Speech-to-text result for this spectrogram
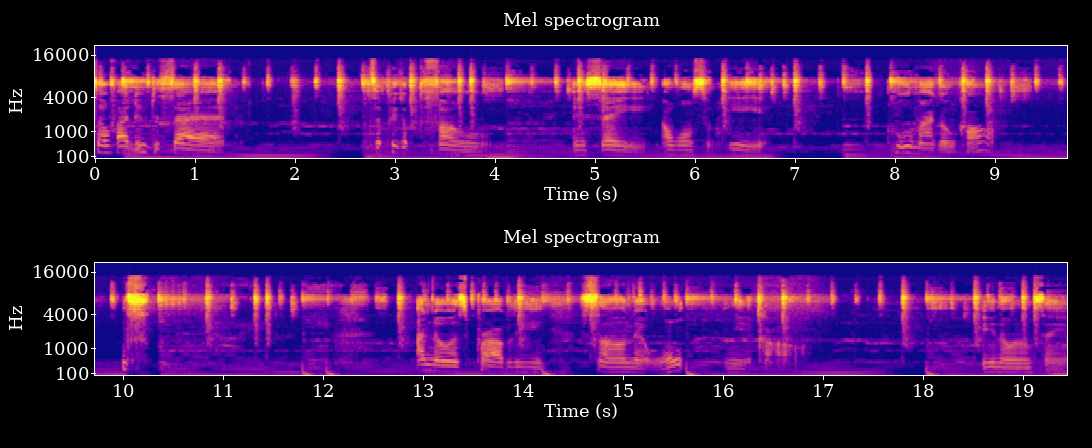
So if I do decide to pick up the phone and say I want some head, who am I gonna call? I know it's probably some that want me to call. You know what I'm saying?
